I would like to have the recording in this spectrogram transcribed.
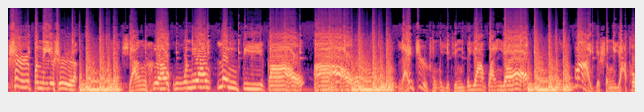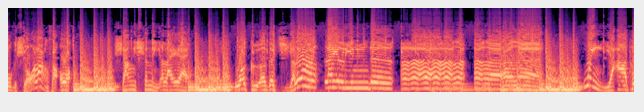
是不内是想和姑娘论地高？俺志冲一听的牙关咬，骂一声丫头个小浪骚，想起你来，我哥哥脊梁来临着。问丫头，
